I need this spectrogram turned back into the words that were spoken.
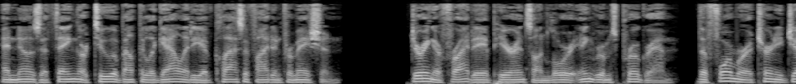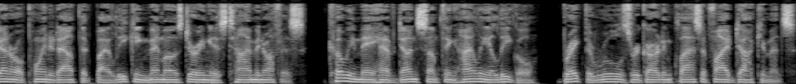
and knows a thing or two about the legality of classified information. During a Friday appearance on Laura Ingraham's program, the former Attorney General pointed out that by leaking memos during his time in office, Comey may have done something highly illegal, break the rules regarding classified documents.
